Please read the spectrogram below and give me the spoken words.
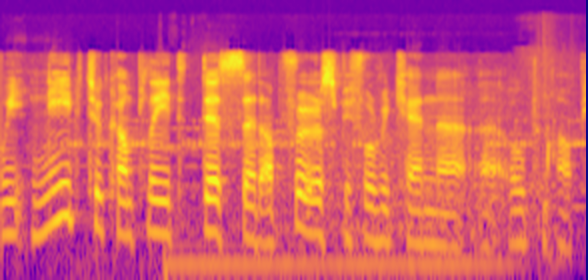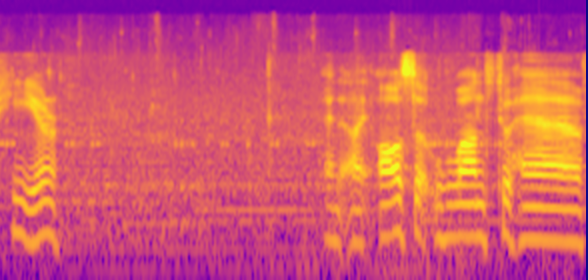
We need to complete this setup first before we can uh, uh, open up here. And I also want to have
